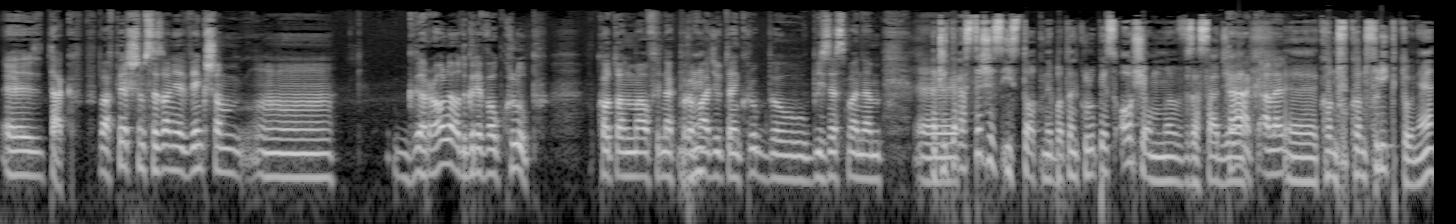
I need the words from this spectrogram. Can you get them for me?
Yy, tak, chyba w pierwszym sezonie większą g- rolę odgrywał klub. Cottonmouth jednak prowadził ten klub, był biznesmenem. e, Mhm. Znaczy teraz też jest istotny, bo ten klub jest osią w zasadzie Tak, ale- e, konf- konfliktu, nie?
